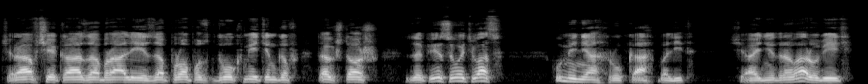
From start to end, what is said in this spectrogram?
Вчера в ЧК забрали за пропуск двух митингов, так что ж, записывать вас? У меня рука болит. Чай не дрова рубить.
